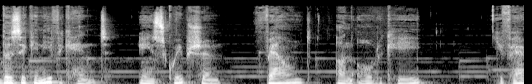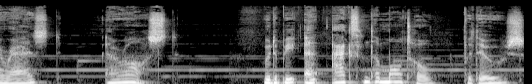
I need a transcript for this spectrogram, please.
The significant inscription found on old key, if erased, aroused, would be an excellent motto for those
